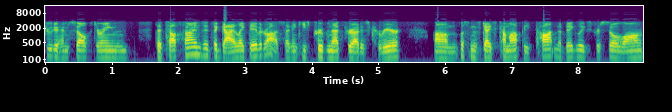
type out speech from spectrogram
true to himself during the tough times, it's a guy like David Ross. I think he's proven that throughout his career. Um, listen, this guy's come up. He caught in the big leagues for so long.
